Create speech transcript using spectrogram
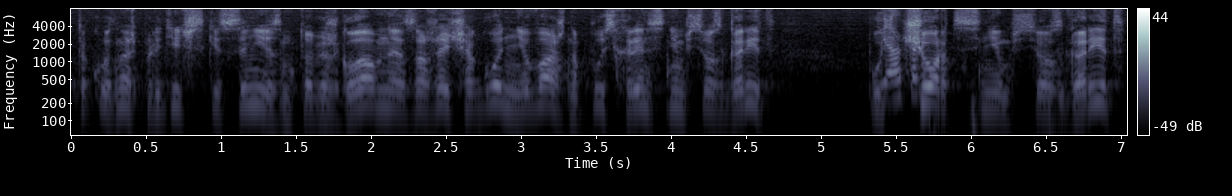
такой, знаешь, политический цинизм. То бишь, главное зажечь огонь, неважно, пусть хрен с ним все сгорит, пусть Я так- черт с ним все сгорит,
